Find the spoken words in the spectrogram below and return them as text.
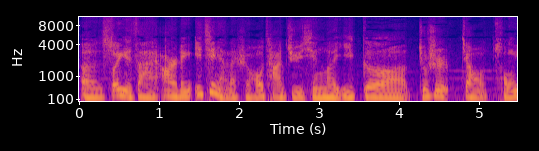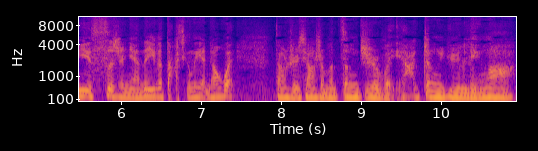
呃，所以在二零一七年的时候，他举行了一个就是叫从艺四十年的一个大型的演唱会。当时像什么曾志伟啊、郑裕玲啊，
